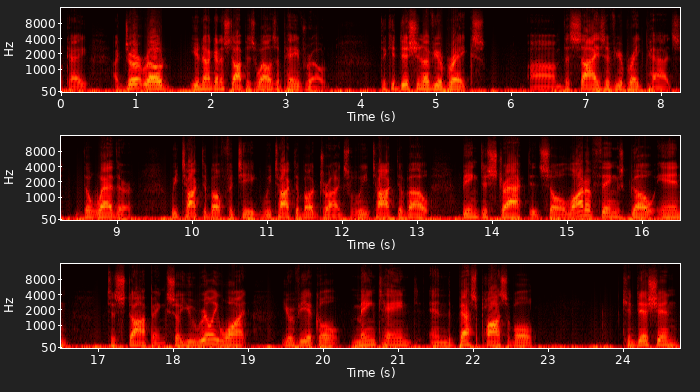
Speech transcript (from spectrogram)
Okay, a dirt road, you're not going to stop as well as a paved road. The condition of your brakes, um, the size of your brake pads, the weather. We talked about fatigue. We talked about drugs. We talked about being distracted. So a lot of things go in to stopping. So you really want your vehicle maintained in the best possible condition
